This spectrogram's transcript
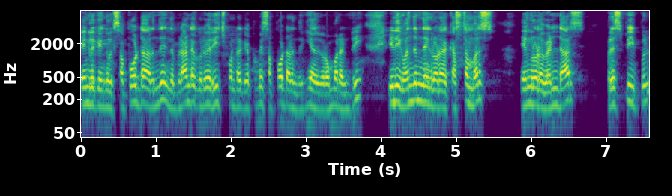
எங்களுக்கு எங்களுக்கு சப்போர்ட்டாக இருந்து இந்த பிராண்டை கொண்டு போய் ரீச் பண்ணுறதுக்கு எப்பவுமே சப்போர்ட்டாக இருந்திருக்கீங்க. அதுக்கு ரொம்ப நன்றி. இன்னைக்கு வந்திருந்த எங்களோட கஸ்டமர்ஸ் எங்களோட வெண்டார்ஸ் ப்ரெஸ் பீப்புள்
